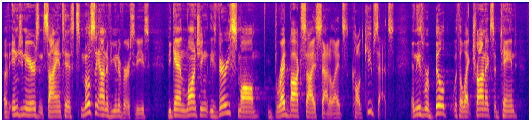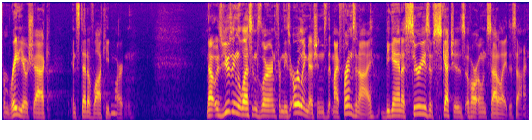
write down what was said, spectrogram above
of engineers and scientists, mostly out of universities, began launching these very small, breadbox sized satellites called CubeSats. And these were built with electronics obtained from Radio Shack instead of Lockheed Martin. Now, it was using the lessons learned from these early missions that my friends and I began a series of sketches of our own satellite design.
